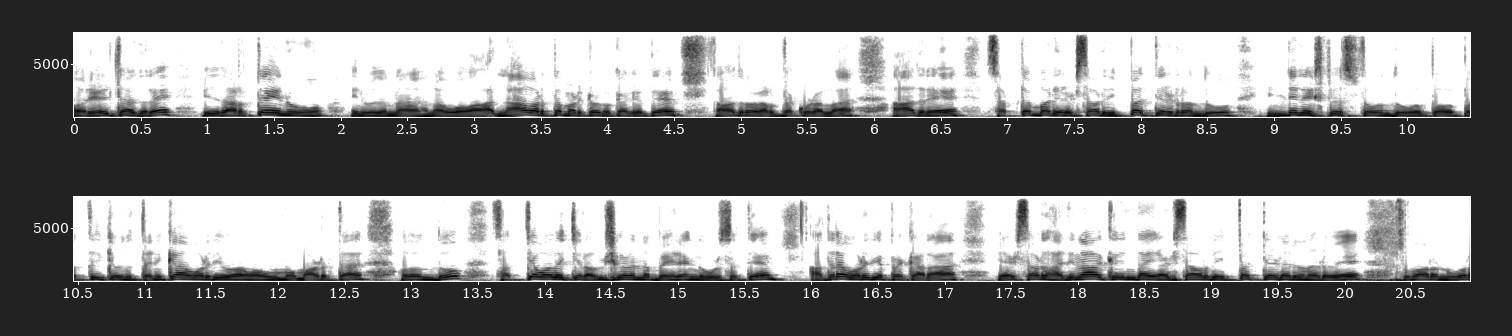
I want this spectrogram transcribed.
ಅವ್ರು ಹೇಳ್ತಾ ಇದ್ದಾರೆ. ಇದರ ಅರ್ಥ ಏನು ಎನ್ನುವುದನ್ನು ನಾವು ನಾವು ಅರ್ಥ ಮಾಡ್ಕೊಳ್ಬೇಕಾಗತ್ತೆ. ಆದರೂ ಅವ್ರು ಅರ್ಥ ಕೊಡಲ್ಲ. ಆದರೆ ಸೆಪ್ಟೆಂಬರ್ ಎರಡು ಸಾವಿರದ ಇಪ್ಪತ್ತೆರಡರಂದು ಇಂಡಿಯನ್ ಎಕ್ಸ್ಪ್ರೆಸ್ ಒಂದು ಪತ್ರಿಕೆ ಒಂದು ತನಿಖಾ ವರದಿ ಮಾಡುತ್ತಾ ಅದೊಂದು ಸತ್ಯವಾದ ಕೆಲವು ಅಂಶಗಳನ್ನು ಬಹಿರಂಗಗೊಳಿಸುತ್ತೆ. ಅದರ ವರದಿಯ ಪ್ರಕಾರ ಎರಡು ಸಾವಿರದ ಹದಿನಾಲ್ಕರಿಂದ ಎರಡು ಸಾವಿರದ ಇಪ್ಪತ್ತೆರಡರ ನಡುವೆ ಸುಮಾರು ನೂರ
